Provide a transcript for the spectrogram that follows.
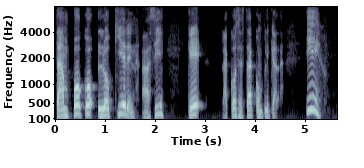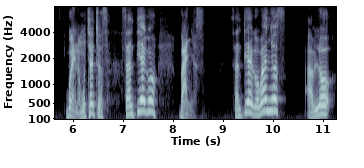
tampoco lo quieren. Así que la cosa está complicada. Y bueno, muchachos, Santiago Baños. Santiago Baños habló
